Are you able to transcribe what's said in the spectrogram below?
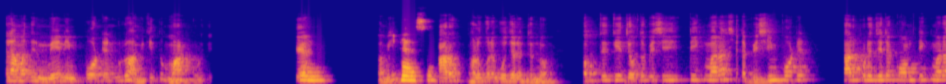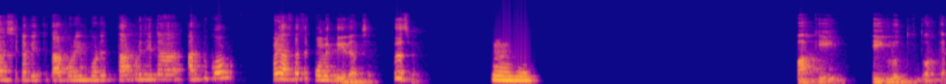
তাহলে আমাদের মেন ইম্পর্টেন্টগুলো আমি কিন্তু মার্ক করে দিই আমি হ্যাঁ স্যার আরও ভালো করে বোঝানোর জন্য সব থেকে যত বেশি টিক মারা সেটা বেশি ইম্পর্টেন্ট তারপরে যেটা কম টিক মারা সেটা তারপরে ইম্পর্টেন্ট তারপরে যেটা আর একটু কম মানে আস্তে আস্তে কমের দিকে যাচ্ছে। বুঝেছ? হুম হুম। বাকি এইগুলো দরকার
